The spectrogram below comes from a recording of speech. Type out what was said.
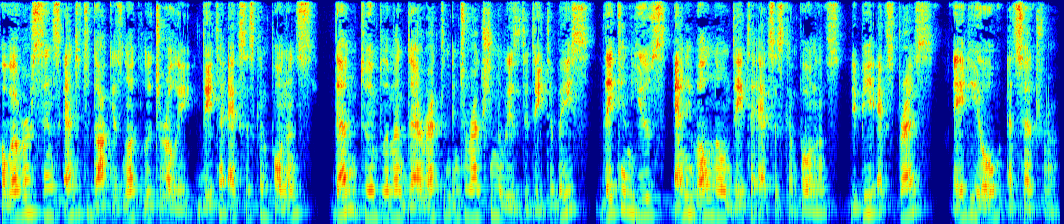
However, since EntityDAC is not literally data access components, then to implement direct interaction with the database, they can use any well-known data access components, DB Express, ADO, etc.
